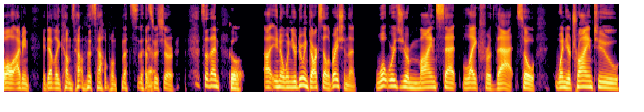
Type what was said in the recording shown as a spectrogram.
Well, I mean, it definitely comes out in this album. That's that's yeah. for sure. So then, cool. Uh, you know, when you're doing Dark Celebration, then what was your mindset like for that? So when you're trying to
